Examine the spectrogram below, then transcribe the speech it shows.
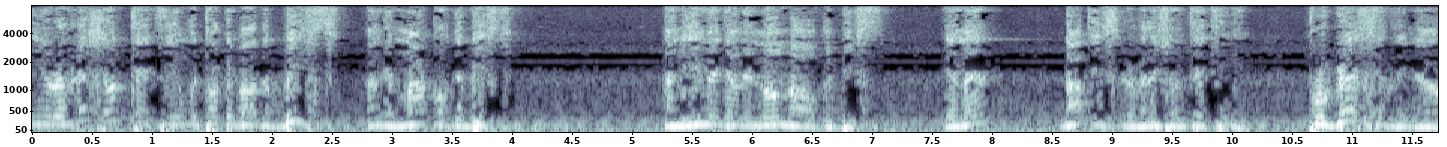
in Revelation 13 we talk about the beast and the mark of the beast and the image and the number of the beast. Amen? That is Revelation 13. Progressively now,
